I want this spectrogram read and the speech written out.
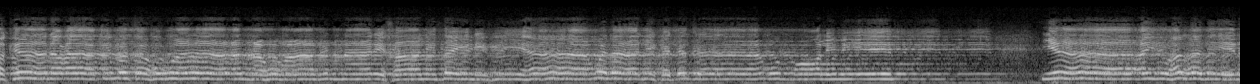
فكان عاقبتهما أنهما في النار خالدين فيها وذلك جزاء الظالمين. يا أيها الذين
